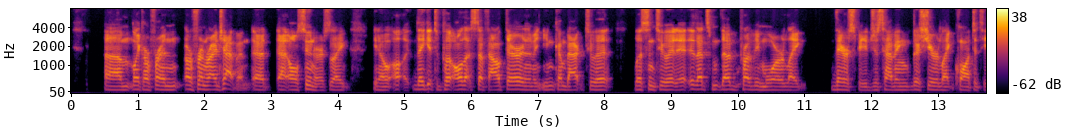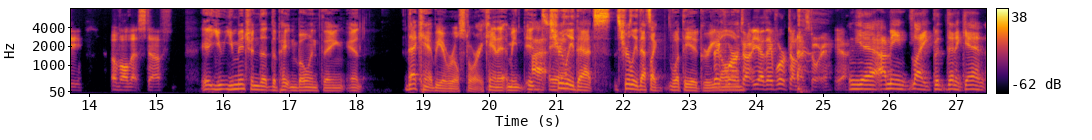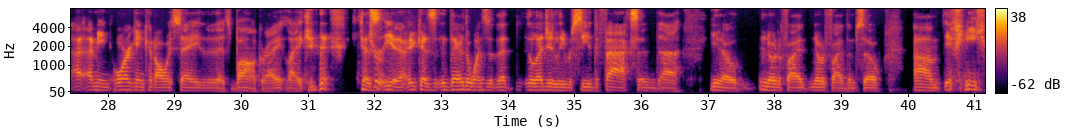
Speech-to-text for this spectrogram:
um like our friend our friend ryan chapman at, at all sooners. Like you know uh, they get to put all that stuff out there and then you can come back to it listen to it, it, it that's that would probably be more like their speed just having the sheer like quantity of all that stuff You you mentioned the the Peyton Bowen thing, and that can't be a real story, can it? I mean, it, uh, yeah. surely that's surely that's like what they agreed they've on. On. Yeah, they've worked on that story. Yeah, yeah. I mean, like, but then again, I, I mean, Oregon could always say that it's bonk, right? Like, because yeah, because they're the ones that, that allegedly received the fax and uh, you know notified notified them. So um, if he,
